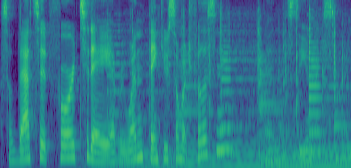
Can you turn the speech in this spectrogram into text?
So that's it for today, everyone. Thank you so much for listening, and we'll see you next time.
